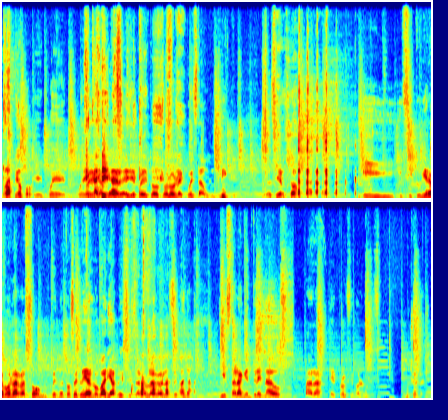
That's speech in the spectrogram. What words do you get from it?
rápido porque puede, puede puede caer. cambiar, y después de todo solo le cuesta un clic, ¿no es cierto? Y, y si tuviéramos la razón, bueno, entonces véanlo varias veces a lo largo de la semana y estarán entrenados para el próximo lunes. Muchas gracias.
